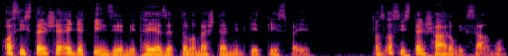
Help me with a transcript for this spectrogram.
Asszisztense egy-egy pénzérmét helyezett el a mester mindkét kézfején. Az asszisztens háromig számolt.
